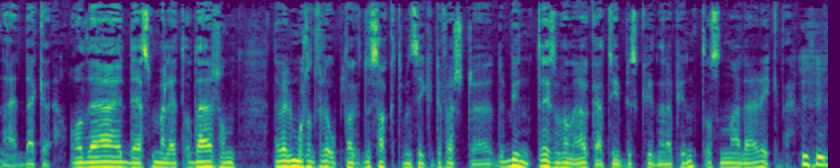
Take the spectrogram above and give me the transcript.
Nei, det er ikke det. Og det er det som er lett. Og det er sånn Det er veldig morsomt, for det oppdaget du sakte, men sikkert i første Det begynte liksom sånn ja, Ok, typisk kvinner er pynt, og sånn. Nei, det er det ikke, det.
